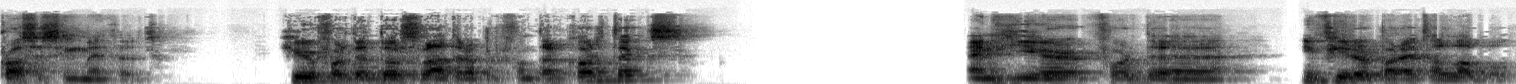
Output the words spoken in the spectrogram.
processing methods. Here for the dorsolateral prefrontal cortex, and here for the inferior parietal lobe.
